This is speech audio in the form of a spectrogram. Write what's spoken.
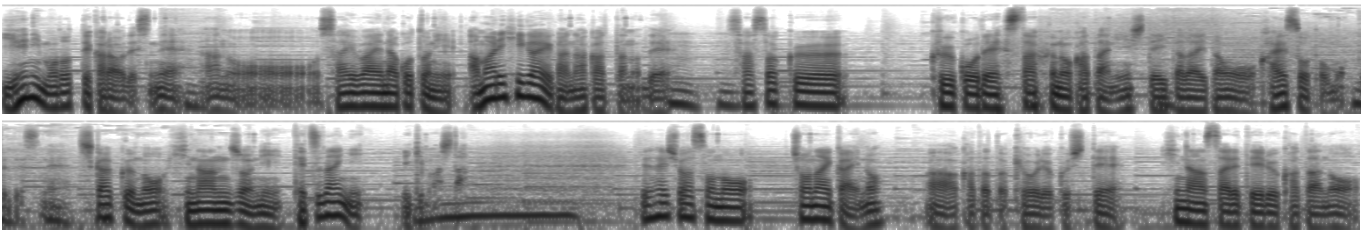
家に戻ってからはですね、うん。あの幸いなことにあまり被害がなかったので、うんうん。早速空港でスタッフの方にしていただいたものを返そうと思ってですね、うん。近くの避難所に手伝いに行きました。で最初はその町内会のあ方と協力して避難されている方の、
